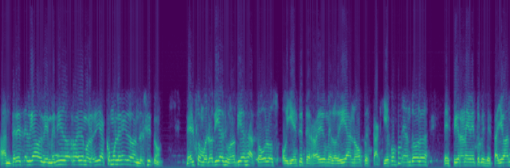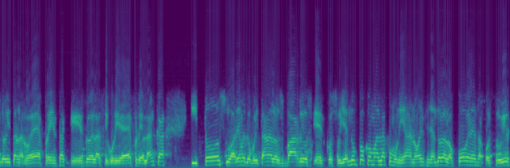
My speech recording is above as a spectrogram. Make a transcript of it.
Andrés Delgado, bienvenido a Radio Melodía. ¿Cómo le ha ido, Andresito? Nelson, buenos días y buenos días a todos los oyentes de Radio Melodía, ¿no? Pues aquí acompañando este gran evento que se está llevando ahorita en la rueda de prensa, que es lo de la seguridad de Florida Blanca y todo su área metropolitana, los barrios, eh, construyendo un poco más la comunidad, ¿no? Enseñándole a los jóvenes a construir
